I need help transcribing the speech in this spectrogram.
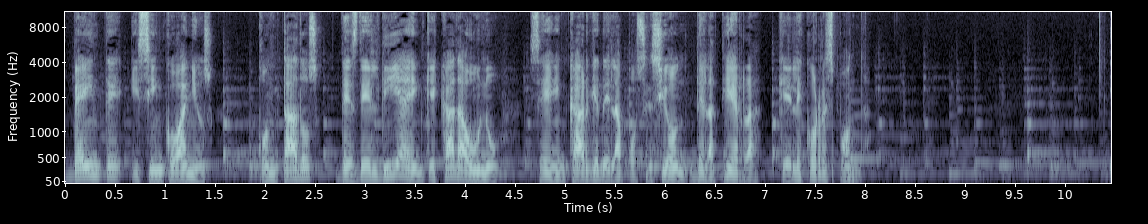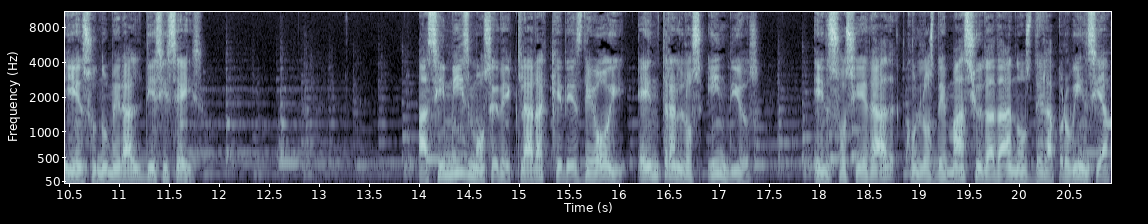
20 y 5 años contados desde el día en que cada uno se encargue de la posesión de la tierra que le corresponda. Y en su numeral 16. Asimismo se declara que desde hoy entran los indios en sociedad con los demás ciudadanos de la provincia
